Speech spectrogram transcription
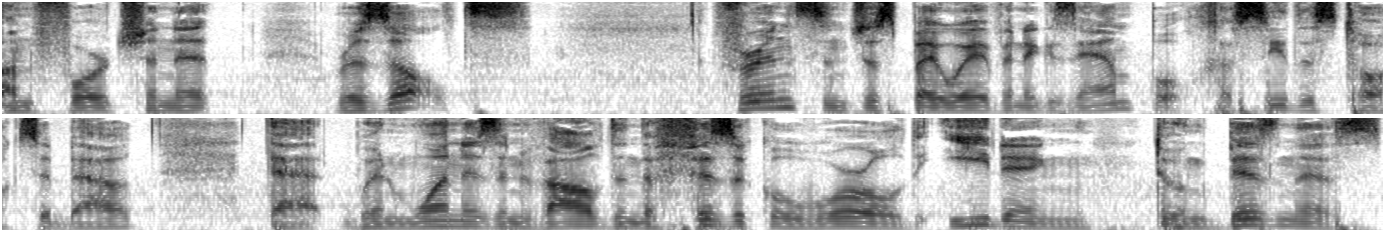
unfortunate results. For instance, just by way of an example, Hasidus talks about that when one is involved in the physical world, eating, doing business,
